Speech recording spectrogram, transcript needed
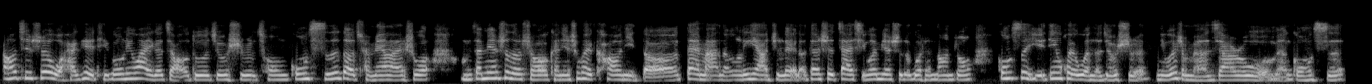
然后其实我还可以提供另外一个角度，就是从公司的层面来说，我们在面试的时候肯定是会考你的代码能力啊之类的。但是在行为面试的过程当中，公司一定会问的就是你为什么要加入我们公司？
